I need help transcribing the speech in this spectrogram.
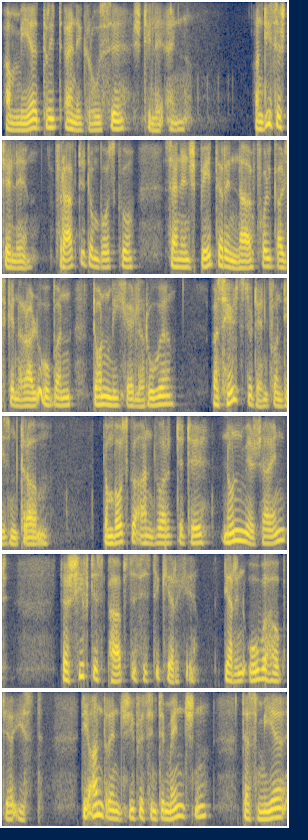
Am Meer tritt eine große Stille ein. An dieser Stelle fragte Don Bosco seinen späteren Nachfolger als Generalobern Don Michael Ruhr, was hältst du denn von diesem Traum? Don Bosco antwortete, nun mir scheint, das Schiff des Papstes ist die Kirche deren Oberhaupt er ist. Die anderen Schiffe sind die Menschen, das Meer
